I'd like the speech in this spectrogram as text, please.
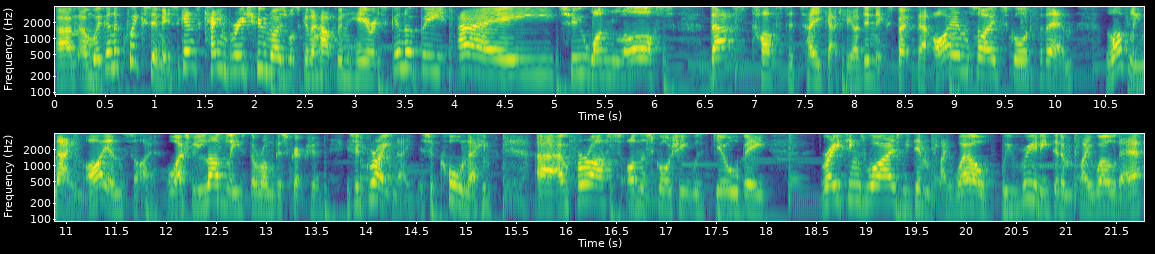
Um, and we're going to quick sim it. It's against Cambridge. Who knows what's going to happen here? It's going to be a 2-1 loss. That's tough to take, actually. I didn't expect that. Ironside scored for them. Lovely name, Ironside. Well, actually, lovely is the wrong description. It's a great name. It's a cool name. Uh, and for us, on the score sheet was Gilbey. Ratings wise, we didn't play well. We really didn't play well there.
